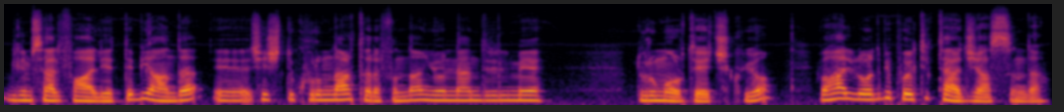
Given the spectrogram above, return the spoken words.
bilimsel faaliyette bir anda e, çeşitli kurumlar tarafından yönlendirilmeye durumu ortaya çıkıyor. Ve haliyle orada bir politik tercih aslında.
